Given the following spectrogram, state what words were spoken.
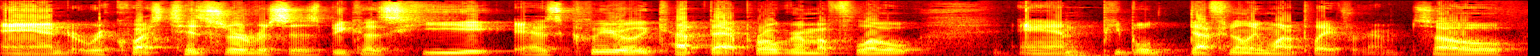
and request his services because he has clearly kept that program afloat and people definitely want to play for him. So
